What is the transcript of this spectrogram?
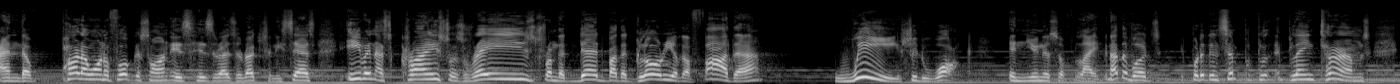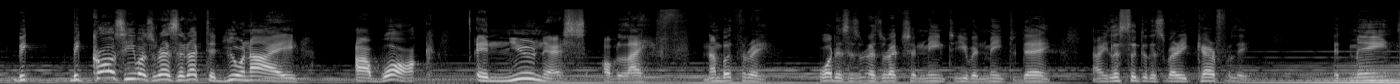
And the part I want to focus on is his resurrection. He says, even as Christ was raised from the dead by the glory of the Father, we should walk in newness of life. In other words, you put it in simple, plain terms, because he was resurrected, you and I are walk in newness of life. Number three, what does his resurrection mean to you and me today? Now, you listen to this very carefully. It means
